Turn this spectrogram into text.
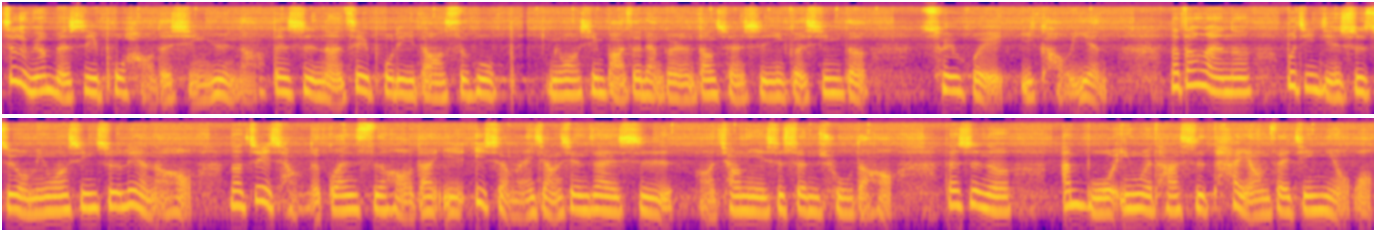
这个原本是一波好的行运啊，但是呢，这一波力道似乎冥王星把这两个人当成是一个新的摧毁与考验。那当然呢，不仅仅是只有冥王星之恋了哈。那这场的官司哈，但一一审来讲，现在是啊，强尼是胜出的哈。但是呢，安博因为他是太阳在金牛哦，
